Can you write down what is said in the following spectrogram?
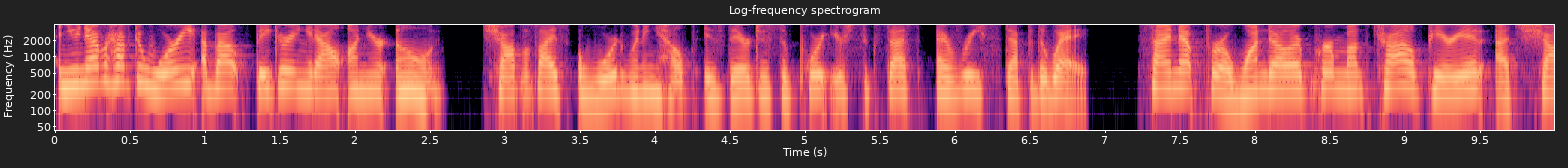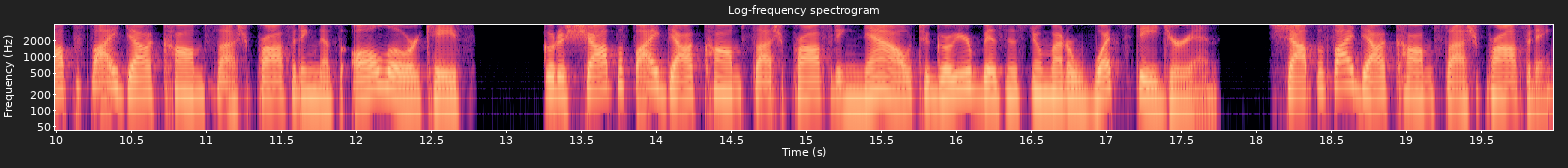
And you never have to worry about figuring it out on your own. Shopify's award winning help is there to support your success every step of the way. Sign up for a $1 per month trial period at shopify.com slash profiting. That's all lowercase. Go to shopify.com slash profiting now to grow your business no matter what stage you're in. Shopify.com slash profiting.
